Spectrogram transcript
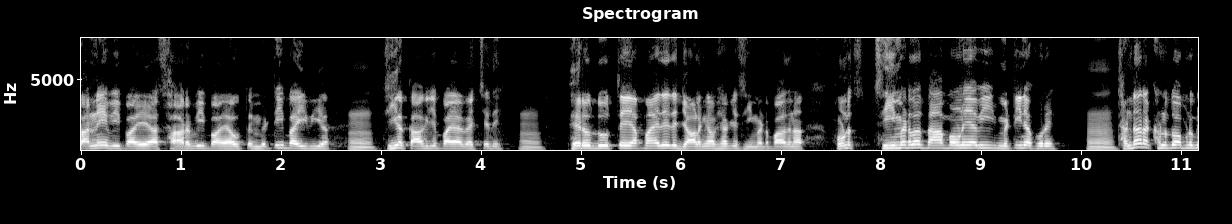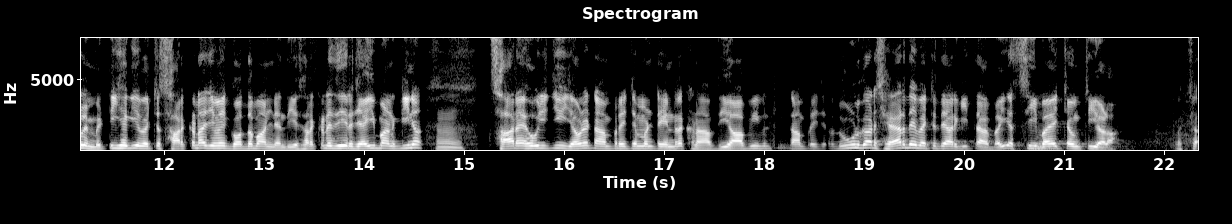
ਕਾਨੇ ਵੀ ਪਾਏ ਆ ਸਾਰ ਵੀ ਪਾਇਆ ਉੱਤੇ ਮਿੱਟੀ ਪਾਈ ਵੀ ਆ। ਠੀਕ ਆ ਕਾਗਜ਼ ਪਾਇਆ ਵਿੱਚ ਇਹਦੇ। ਫਿਰ ਉਦੋਂ ਉੱਤੇ ਆਪਾਂ ਇਹਦੇ ਤੇ ਜਾਲੀਆਂ ਵਿਛਾ ਕੇ ਸੀਮੈਂਟ ਪਾ ਦੇਣਾ। ਹੁਣ ਸੀਮੈਂਟ ਦਾ ਤਾਂ ਪਾਉਣੇ ਆ ਵੀ ਮਿੱਟੀ ਨਾ ਖੁਰੇ। ਠੰਡਾ ਰੱਖਣ ਤੋਂ ਆਪਣੇ ਕੋਲ ਮਿੱਟੀ ਹੈਗੀ ਵਿੱਚ ਸਰਕੜਾ ਜਿਵੇਂ ਗੁੱਦ ਬਣ ਜਾਂਦੀ ਹੈ ਸਰਕੜੇ ਦੀ ਰਜਾਈ ਬਣ ਗਈ ਨਾ। ਸਾਰਾ ਇਹੋ ਜੀ ਚੀਜ਼ ਆ ਉਹਨੇ ਟੈਂਪਰੇਚਰ ਮੇਨਟੇਨ ਰੱਖਣਾ ਆਪਦੀ ਆਪ ਹੀ ਟੈਂਪਰੇਚਰ ਦੂਲਗੜ ਸ਼ਹਿਰ ਦੇ ਵਿੱਚ ਤਿਆਰ ਕੀਤਾ ਬਾਈ 80 ਬਾਈ 34 ਵਾਲਾ। ਅੱਛਾ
